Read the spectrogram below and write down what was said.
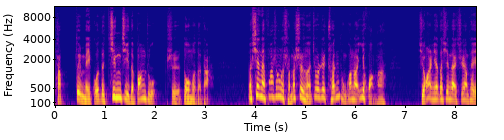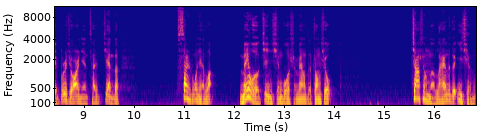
它对美国的经济的帮助是多么的大。那现在发生了什么事呢？就是这传统广场一晃啊，九二年到现在，实际上它也不是九二年才建的。三十多年了，没有进行过什么样的装修。加上呢，来了个疫情，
